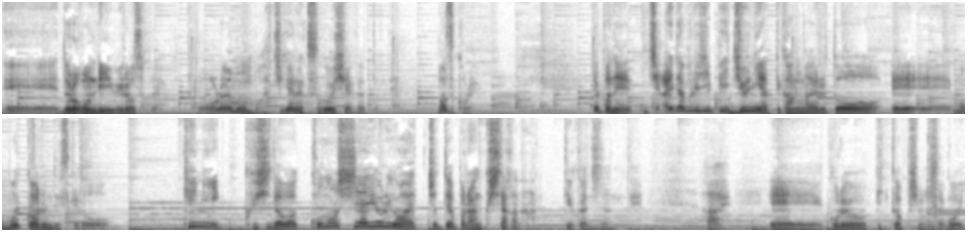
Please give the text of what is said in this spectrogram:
えー、ドラゴンリー・ウィロースプレイ。これはもう間違いなくすごい試合だったんで。まずこれ。やっぱね、IWGP ジュニアって考えると、えー、まあ、もう一個あるんですけど、ケニー・櫛田はこの試合よりはちょっとやっぱランク下かなっていう感じなので、はい。えー、これをピックアップしました5位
